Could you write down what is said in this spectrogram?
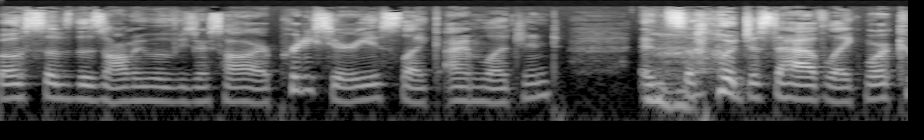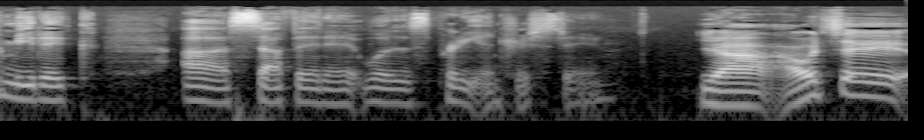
most of the zombie movies I saw are pretty serious, like I'm Legend, and so just to have like more comedic uh, stuff in it was pretty interesting. Yeah, I would say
